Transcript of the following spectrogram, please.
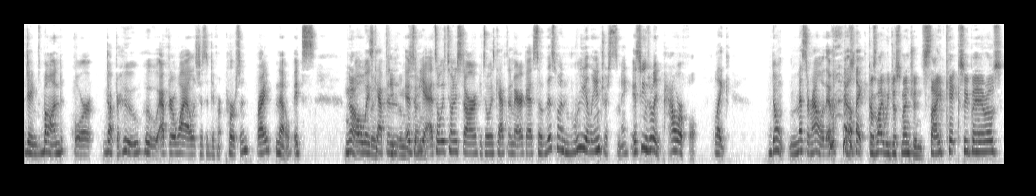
James Bond or Doctor Who who after a while it's just a different person, right? No, it's No. always Captain. It's, yeah, it's always Tony Stark. It's always Captain America. So this one really interests me. It seems really powerful. Like, don't mess around with him. like, Because, like we just mentioned, sidekick superheroes,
